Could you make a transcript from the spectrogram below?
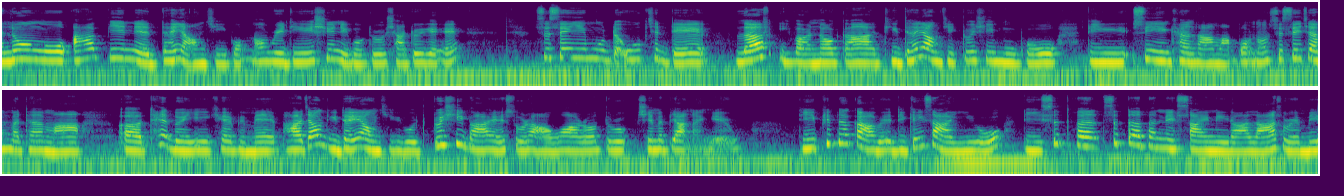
အလွန်ကိုအားပြည့်တဲ့ဓာတ်ရောင်ကြီးပေါ့နော် radiation တွေကိုသူတို့ရှာတွေ့ခဲ့တယ်စစ်ဆေးရေးမှုတဦးဖြစ်တဲ့ Love Ivanov ကဒီဓာတ်ရောင်ကြီးတွေ့ရှိမှုကိုဒီစီရင်ခံစားမှာပေါ့နော်စစ်ဆေးချက်မှတ်တမ်းမှာ အာထည့်သွင်းရေးခဲ့ပေမဲ့ဘာကြောင့်ဒီဓာတ်ရောင်ကြီးကိုတွေ့ရှိပါရဲဆိုတာကတော့သူတို့ရှင်းမပြနိုင်ခဲ့ဘူးဒီဖြစ်ပျက်ကပဲဒီကိစ္စကြီးကိုဒီစစ်တပ်စစ်တပ်ဘက်နဲ့ဆိုင်နေတာလားဆိုရယ်မေ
